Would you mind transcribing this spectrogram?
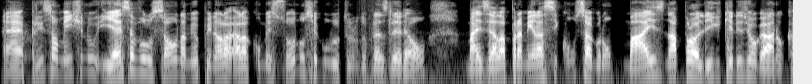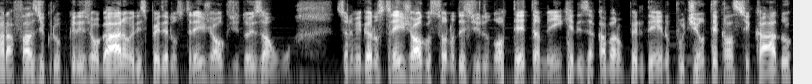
é, principalmente no. E essa evolução, na minha opinião, ela, ela começou no segundo turno do Brasileirão, mas ela, para mim, ela se consagrou mais na Pro League que eles jogaram, cara. A fase de grupo que eles jogaram, eles perderam os três jogos de 2 a 1 um. Se eu não me engano, os três jogos foram decididos no OT também, que eles acabaram perdendo, podiam ter classificado.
